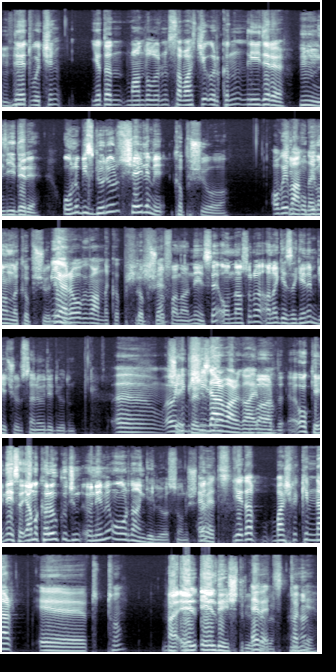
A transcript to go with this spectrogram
Hı hı. Death Watch'in ya da Mandalor'un savaşçı ırkının lideri. hmm, lideri. Onu biz görüyoruz şeyle mi kapışıyor o? Obi-Wan'la. Obi-Wan'la kapışıyor bir ara Obi-Wan'la kapışıyor, kapışıyor işte. falan neyse. Ondan sonra ana gezegene mi geçiyordu sen öyle diyordun. Eee, öyle Şey, bir Previsla. şeyler var galiba. Vardı. E, Okey neyse ama Karalı Kılıç'ın önemi oradan geliyor sonuçta. Evet. Ya da başka kimler eee, tuttu? Ha el, el değiştiriyor Evet, tabii. Hı. tabii.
